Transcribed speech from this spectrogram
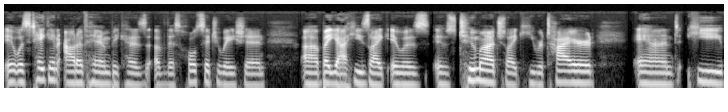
it was taken out of him because of this whole situation. Uh, but yeah, he's like, it was it was too much. Like he retired and he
